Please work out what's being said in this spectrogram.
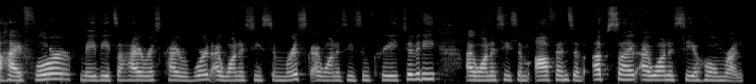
a high floor. Maybe it's a high risk, high reward. I want to see some risk. I want to see some creativity. I want to see some offensive upside. I want to see a home run.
